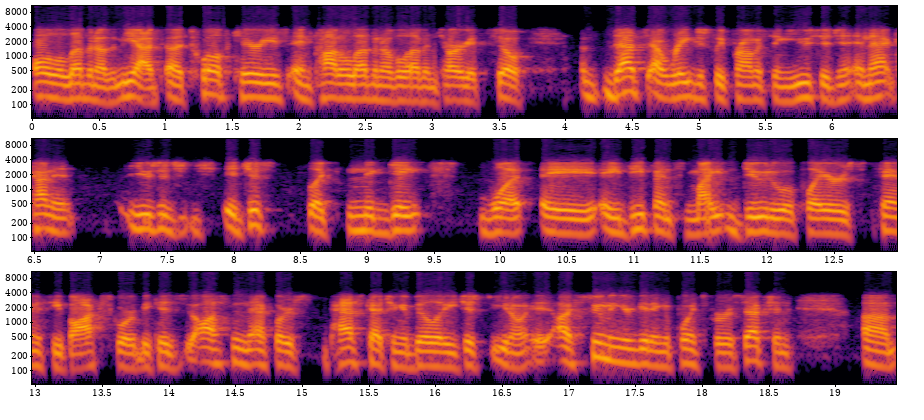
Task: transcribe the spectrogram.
all 11 of them. Yeah, uh, 12 carries and caught 11 of 11 targets. So uh, that's outrageously promising usage, and that kind of usage it just like negates what a, a defense might do to a player's fantasy box score because Austin Ekeler's pass catching ability, just you know, assuming you're getting a points per reception, um,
